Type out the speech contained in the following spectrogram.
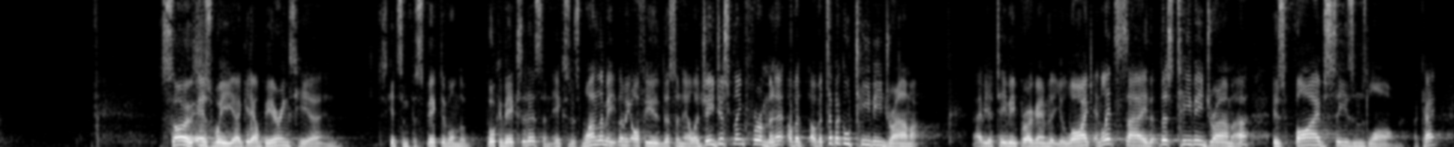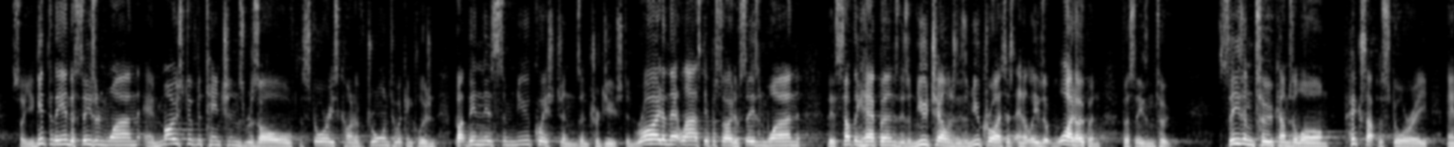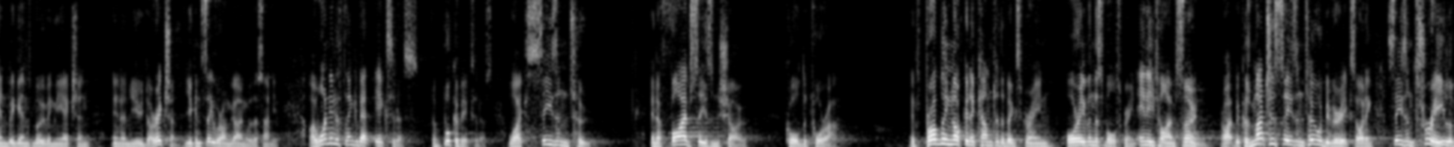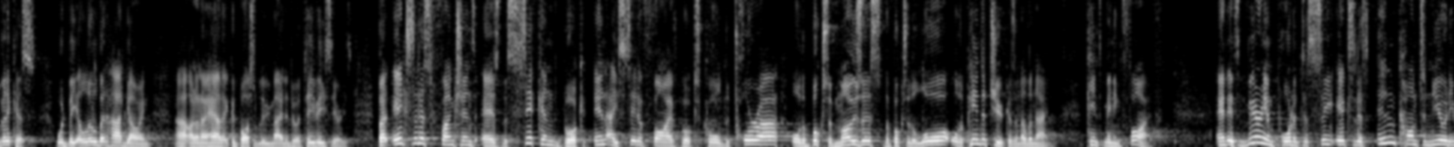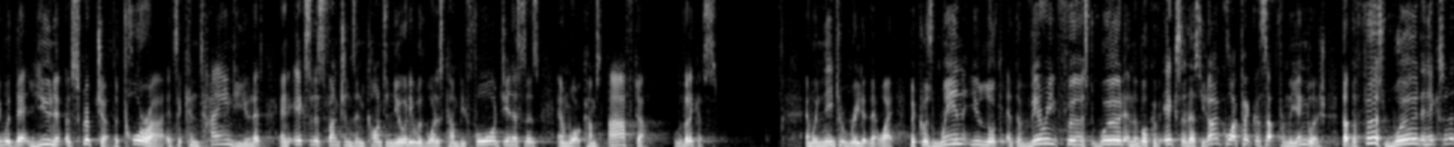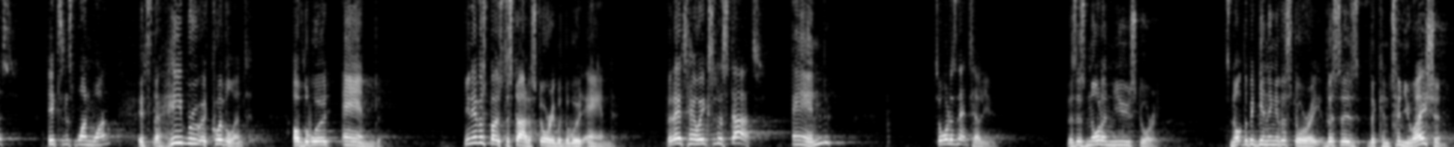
So, as we uh, get our bearings here and just get some perspective on the book of Exodus and Exodus 1, let me, let me offer you this analogy. Just think for a minute of a, of a typical TV drama, maybe a TV program that you like, and let's say that this TV drama is five seasons long, okay? So you get to the end of season one, and most of the tension's resolved. The story's kind of drawn to a conclusion. But then there's some new questions introduced. And right in that last episode of season one, there's something happens, there's a new challenge, there's a new crisis, and it leaves it wide open for season two. Season two comes along, picks up the story, and begins moving the action in a new direction. You can see where I'm going with this, aren't you? I want you to think about Exodus, the book of Exodus, like season two in a five season show called the Torah. It's probably not going to come to the big screen or even the small screen anytime soon, right? Because much as season two would be very exciting, season three, Leviticus, would be a little bit hard going. Uh, I don't know how that could possibly be made into a TV series. But Exodus functions as the second book in a set of five books called the Torah, or the books of Moses, the books of the law, or the Pentateuch is another name. Pent meaning five. And it's very important to see Exodus in continuity with that unit of Scripture, the Torah. It's a contained unit, and Exodus functions in continuity with what has come before Genesis and what comes after Leviticus. And we need to read it that way. Because when you look at the very first word in the book of Exodus, you don't quite pick this up from the English, but the first word in Exodus, Exodus 1 1, it's the Hebrew equivalent of the word and. You're never supposed to start a story with the word and. But that's how Exodus starts. And. So, what does that tell you? This is not a new story. It's not the beginning of a story. This is the continuation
